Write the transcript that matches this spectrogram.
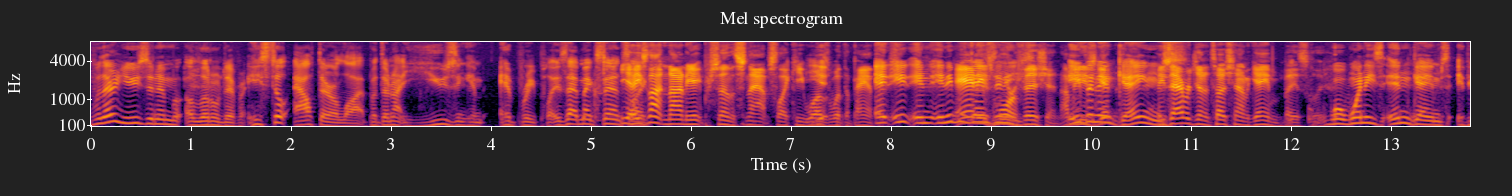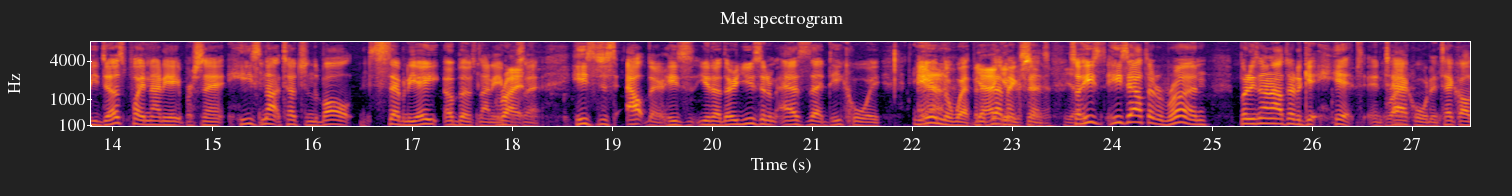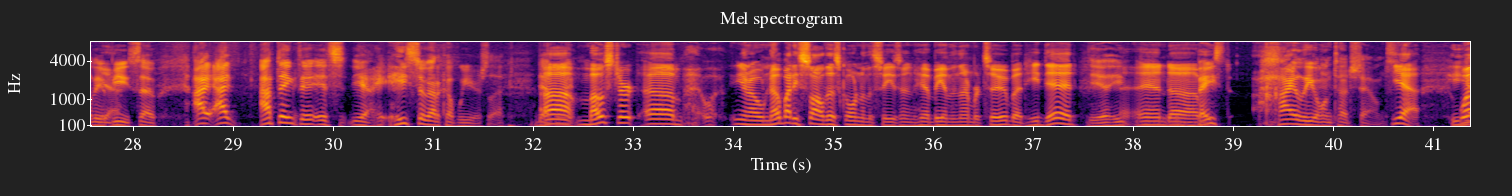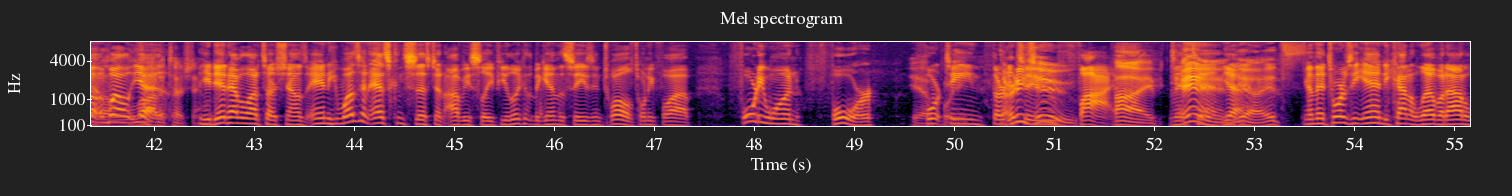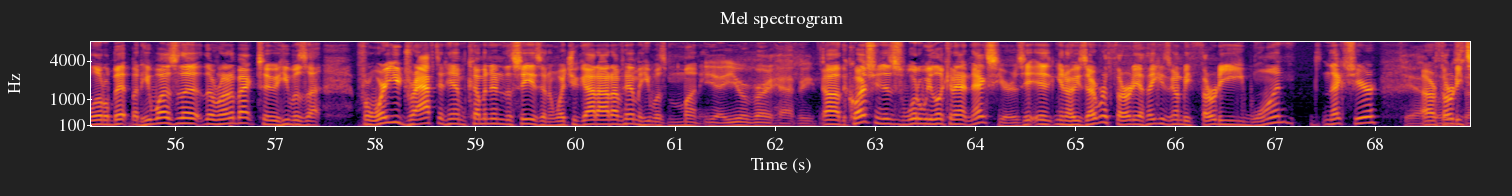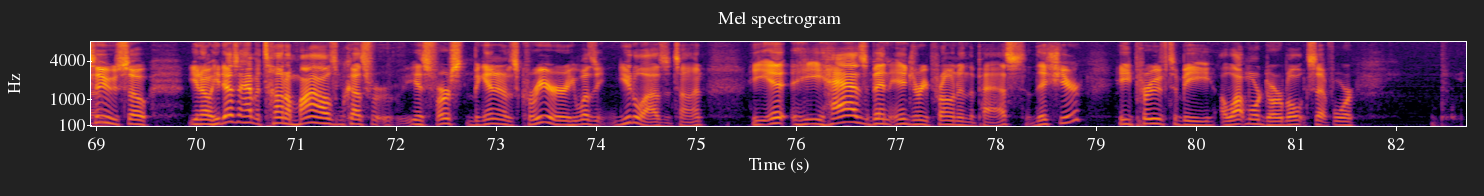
Well, they're using him a little different. He's still out there a lot, but they're not using him every play. Does that make sense? Yeah, Like- he's not 98 percent of the snaps like he was Yeah, with the Panthers. And, and, and, And he's more that efficient. I mean, even he's in games, he's averaging a touchdown a game basically. Well, when he's in games, if he does play 98%, he's not touching the ball 78 of those 98%. Right. He's just out there. He's, you know, they're using him as that decoy Yeah. and the weapon, Yeah, if that makes sense. saying. So he's he's out there to run, but he's not out there to get hit and tackled and take all the Yeah. abuse. So I, I I think that it's yeah, he's still got a couple years left. Uh. Mostert, um, you know, nobody saw this going into the season. Him being the number two, but he did. yeah, he And um, based highly on touchdowns. Yeah. He well, well, lot yeah. of touchdowns. He did have a lot of touchdowns, and he wasn't as consistent, obviously. If you look at the beginning of the season 12, 25, 41, 4, Yeah, 14, 40. 32, 5. Five, 10. 10, yeah. yeah, it's And then towards the end, he kind of leveled out a little bit, but he was the, the running back, too. He was, uh, for where you drafted him coming into the season and what you got out of him, he was money. yeah, you were very happy. Uh, the question is, what are we looking at next year? Is he, is- you know, he's over thirty. I think he's going to be thirty-one next year, Yeah, or thirty-two. So. you know, he doesn't have a ton of miles because for his first beginning of his career, he wasn't utilized a ton. He he has been injury prone in the past. This year, he proved to be a lot more durable, except for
